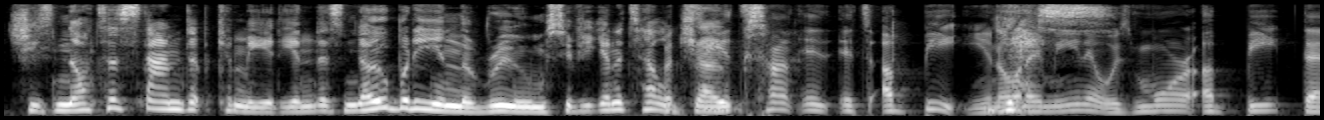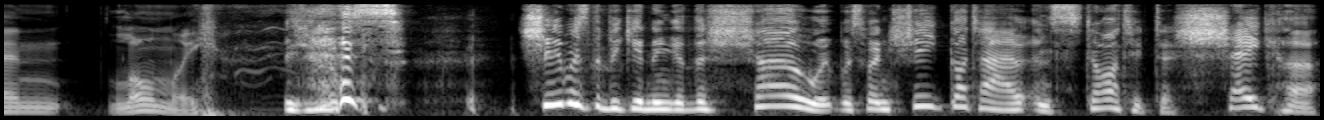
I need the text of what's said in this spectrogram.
She's not a stand-up comedian. There's nobody in the room. So if you're going to tell but see, it's jokes, kind it, it's upbeat. You know what I mean? It was more upbeat than lonely. yes. She was the beginning of the show. It was when she got out and started to shake her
